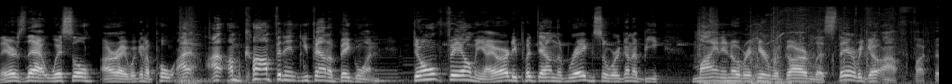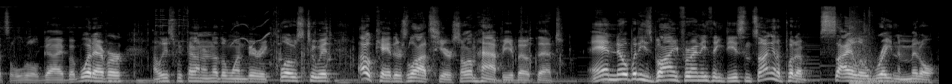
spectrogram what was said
There's that whistle. All right, we're going to pull. I, I, I'm confident you found a big one. Don't fail me. I already put down the rig, so we're going to be mining over here regardless. There we go. Oh, fuck, that's a little guy, but whatever. At least we found another one very close to it. Okay, there's lots here, so I'm happy about that. And nobody's buying for anything decent, so I'm going to put a silo right in the middle.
